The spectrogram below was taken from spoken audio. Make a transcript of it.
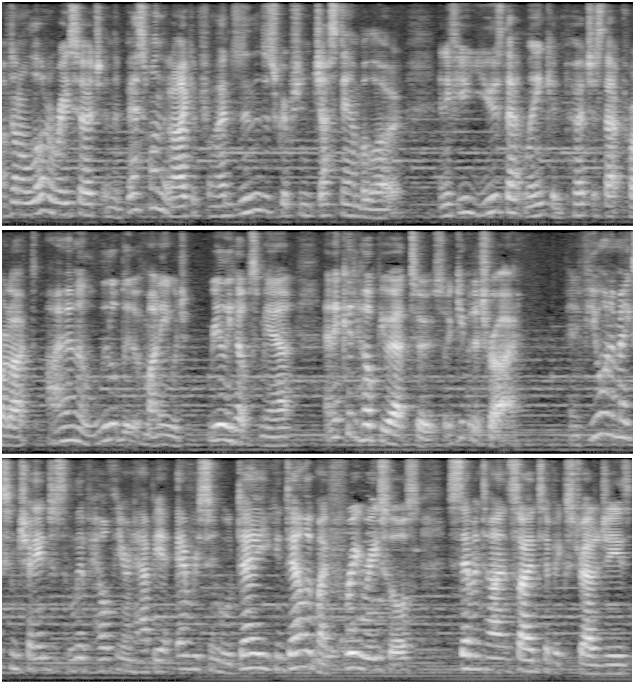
I've done a lot of research and the best one that I could find is in the description just down below. And if you use that link and purchase that product, I earn a little bit of money which really helps me out and it could help you out too, so give it a try. And if you want to make some changes to live healthier and happier every single day, you can download my free resource, 7 Times Scientific Strategies.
